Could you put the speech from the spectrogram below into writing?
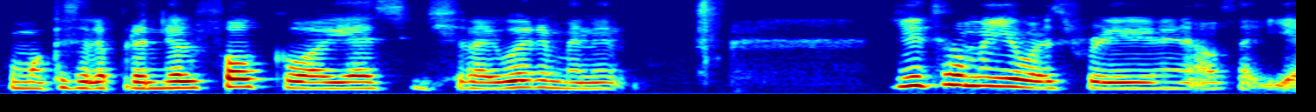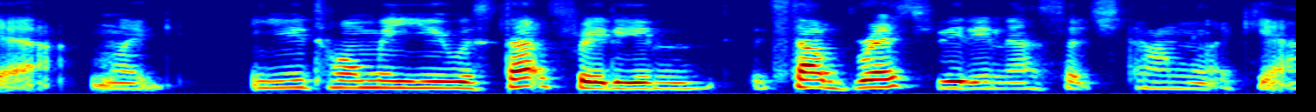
como que se le prendió el foco I guess and she like wait a minute. You told me you was breastfeeding and I was like yeah. I'm like you told me you would start feeding, start breastfeeding at such time. I'm like, yeah.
